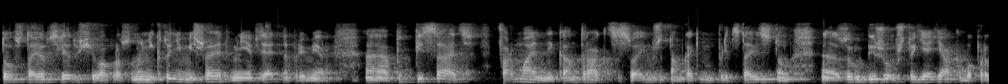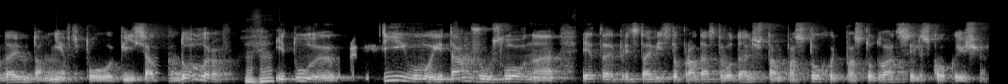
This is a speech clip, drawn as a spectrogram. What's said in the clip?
то встает следующий вопрос. Ну, никто не мешает мне взять, например, э, подписать формальный контракт со своим же там каким представительством э, за рубежом, что я якобы продаю там нефть по 50 долларов, uh-huh. и ту э, его, и там же условно это представительство продаст его дальше там по 100, хоть по 120 или сколько еще.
